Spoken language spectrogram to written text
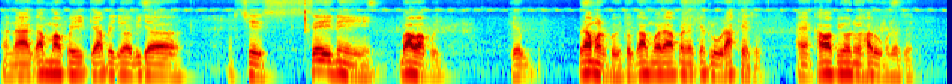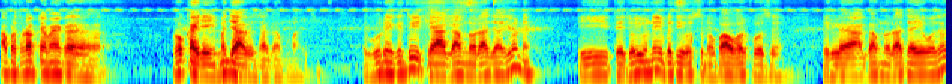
અને આ ગામમાં કોઈ કે આપણે જેવા બીજા છે છે નહીં બાવા કોઈ કે બ્રાહ્મણ કોઈ તો ગામવાળા આપણને કેટલું રાખે છે? અહીંયા ખાવા પીવાનું સારું મળે છે. આપણે થોડાક ટાઈમ અહીંયા રોકાઈ જાય મજા આવે છે આ ગામમાં. ગુરુએ કીધું કે આ ગામનો રાજા રહ્યો ને એ તે જોયું નહીં, બધી વસ્તુનો ભાવ હરખો છે. એટલે આ ગામનો રાજા એવો છે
